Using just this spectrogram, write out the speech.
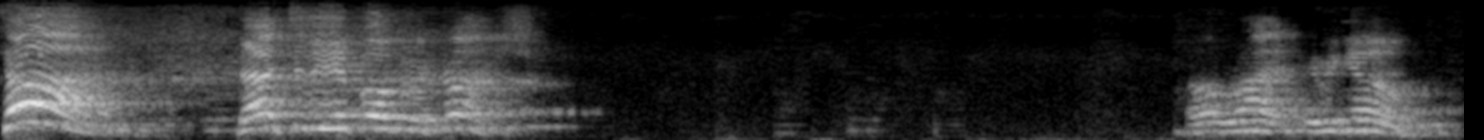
Time. Back to the hip opener crunch. All right, here we go.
